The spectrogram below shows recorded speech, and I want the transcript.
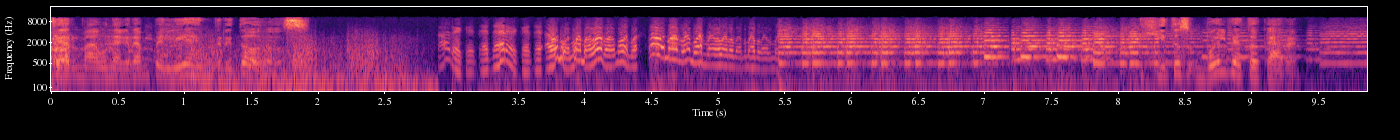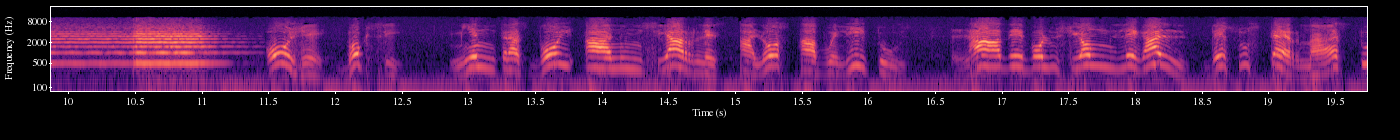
Se arma una gran pelea entre todos. Vuelve a tocar. Oye, Boxy, mientras voy a anunciarles a los abuelitos la devolución legal de sus termas, tú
